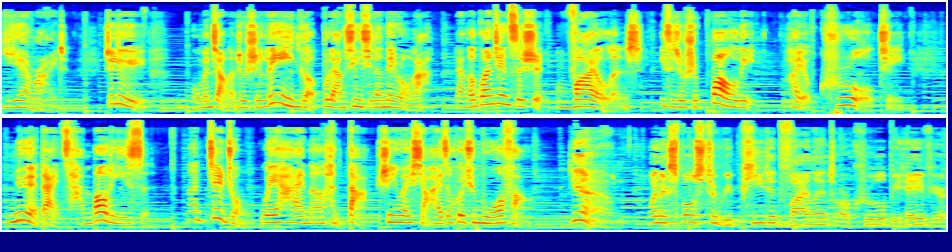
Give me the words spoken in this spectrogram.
Yeah, right. 这里我们讲的就是另一个不良信息的内容啦。两个关键词是 violence，意思就是暴力，还有 cruelty，虐待、残暴的意思。那这种危害呢很大，是因为小孩子会去模仿。Yeah, when exposed to repeated violent or cruel behavior,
